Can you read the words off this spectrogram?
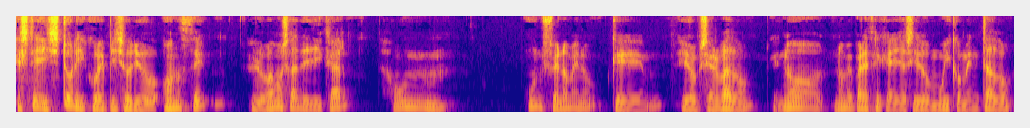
Este histórico episodio 11 lo vamos a dedicar a un, un fenómeno que he observado, que no, no me parece que haya sido muy comentado,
